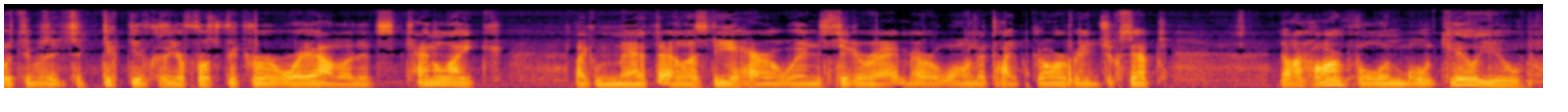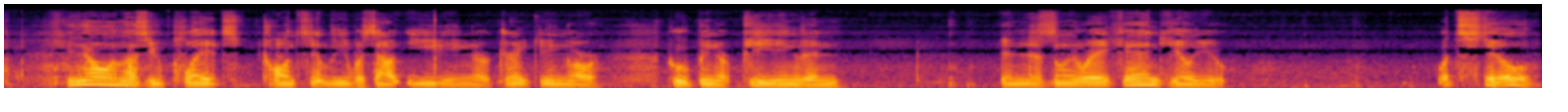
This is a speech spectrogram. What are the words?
it's, it's addictive because your first victory royale and it's kind of like like meth, LSD, heroin, cigarette, marijuana type garbage, except not harmful and won't kill you. You know, unless you play it constantly without eating or drinking or pooping or peeing, then, then that's the only way it can kill you. But still,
